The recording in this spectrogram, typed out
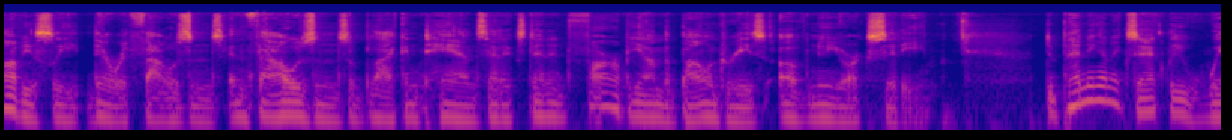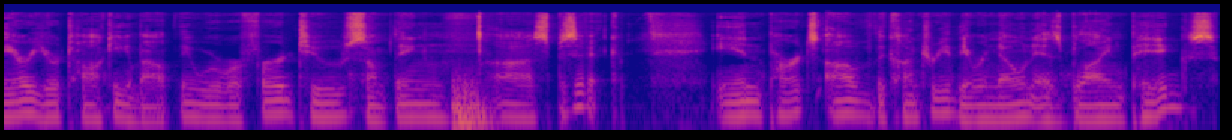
Obviously, there were thousands and thousands of black and tans that extended far beyond the boundaries of New York City. Depending on exactly where you're talking about, they were referred to something uh, specific. In parts of the country, they were known as blind pigs.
